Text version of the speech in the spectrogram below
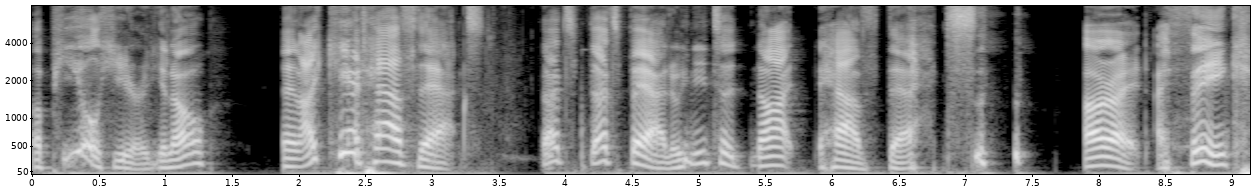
appeal here, you know? And I can't have that. That's that's bad. We need to not have that. All right, I think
